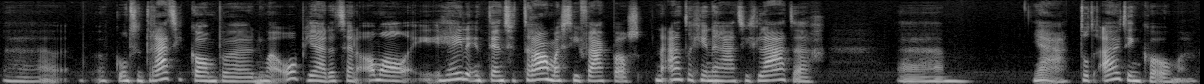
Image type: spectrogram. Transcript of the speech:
eh, concentratiekampen, noem maar op. Ja, dat zijn allemaal hele intense trauma's die vaak pas een aantal generaties later ehm, ja, tot uiting komen.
